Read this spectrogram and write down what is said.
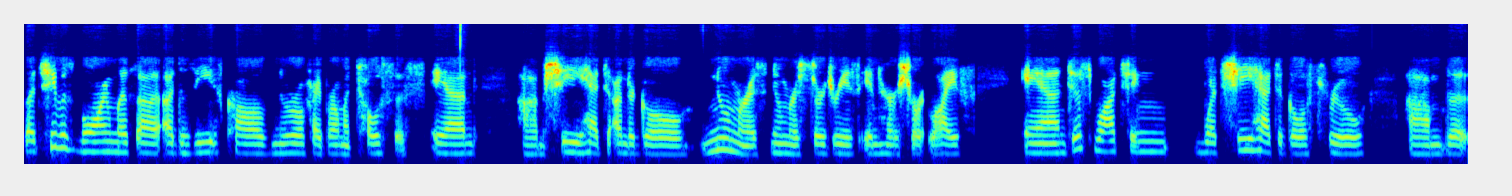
But she was born with a, a disease called neurofibromatosis, and um, she had to undergo numerous, numerous surgeries in her short life. And just watching what she had to go through um, the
